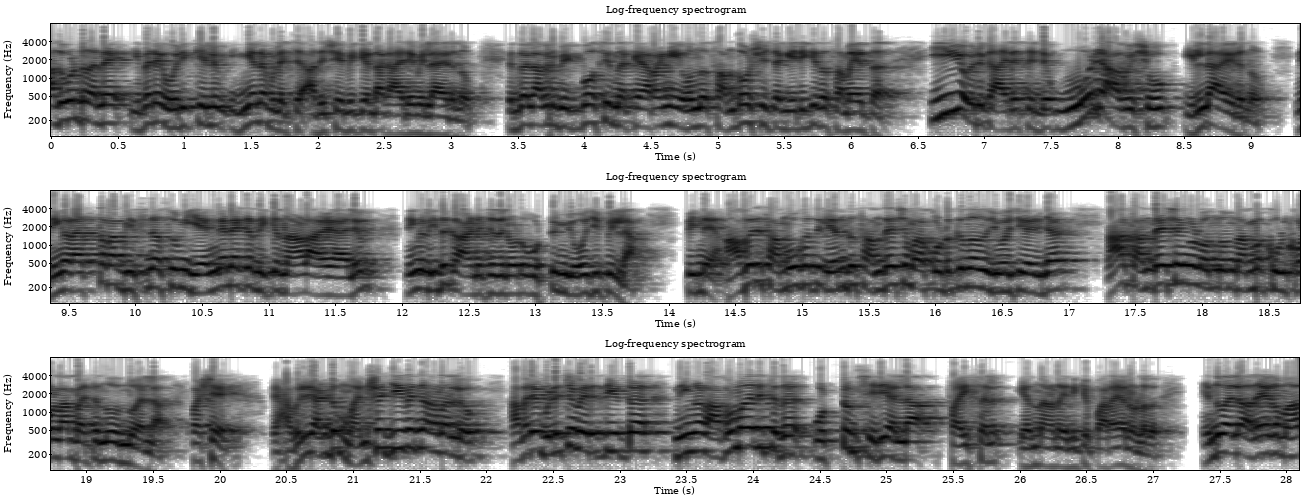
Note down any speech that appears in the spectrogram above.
അതുകൊണ്ട് തന്നെ ഇവരെ ഒരിക്കലും ഇങ്ങനെ വിളിച്ച് അധിക്ഷേപിക്കേണ്ട കാര്യമില്ലായിരുന്നു. എന്തായാലും അവർ ബിഗ് ബോസിൽ നിന്നൊക്കെ ഇറങ്ങി ഒന്ന് സന്തോഷിച്ചൊക്കെ ഇരിക്കുന്ന സമയത്ത് ഈ ഒരു കാര്യത്തിന്റെ ഒരു ആവശ്യവും ഇല്ലായിരുന്നു. നിങ്ങൾ എത്ര ബിസിനസ്സും എങ്ങനെയൊക്കെ നിൽക്കുന്ന ആളായാലും നിങ്ങൾ ഇത് കാണിച്ചതിനോട് ഒട്ടും യോജിപ്പില്ല. പിന്നെ അവർ സമൂഹത്തിൽ എന്ത് സന്ദേശമാണ് കൊടുക്കുന്നതെന്ന് ചോദിച്ചു കഴിഞ്ഞാൽ ആ സന്ദേശങ്ങളൊന്നും നമുക്ക് ഉൾക്കൊള്ളാൻ പറ്റുന്നതൊന്നുമല്ല. പക്ഷേ അവർ രണ്ടും മനുഷ്യജീവനാണല്ലോ. അവരെ വിളിച്ചു വരുത്തിയിട്ട് നിങ്ങൾ അപമാനിച്ചത് ഒട്ടും ശരിയല്ല ഫൈസൽ എന്നാണ് എനിക്ക് പറയാനുള്ളത്. എന്തുവല്ലോ അദ്ദേഹം ആ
